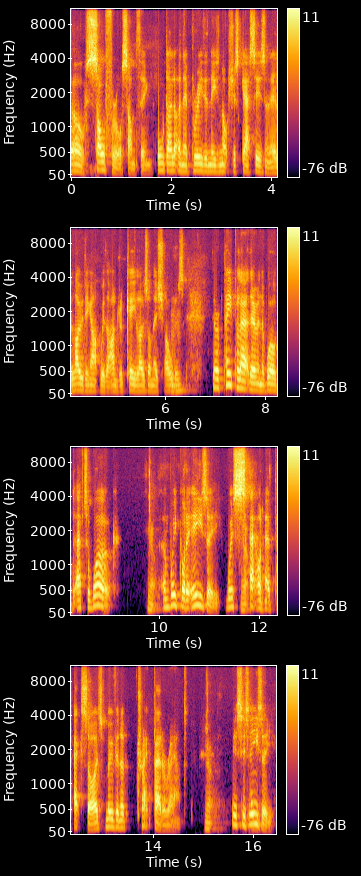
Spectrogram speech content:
oh sulfur or something all day long, and they're breathing these noxious gases and they're loading up with 100 kilos on their shoulders there are people out there in the world that have to work Yeah. and we've got it easy we're sat on our backsides moving a trackpad around Yeah. this is easy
